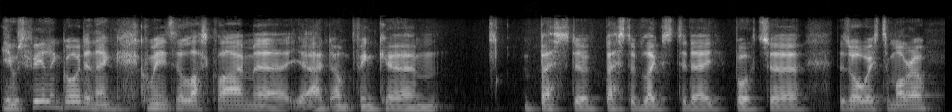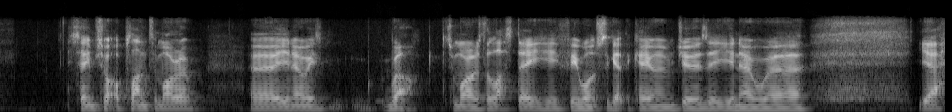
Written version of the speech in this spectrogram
he, was feeling good. And then coming into the last climb, uh, yeah, I don't think um, best of best of legs today. But uh, there's always tomorrow. Same sort of plan tomorrow. Uh, you know, he's well tomorrow's the last day if he wants to get the KOM jersey. You know, uh, yeah,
